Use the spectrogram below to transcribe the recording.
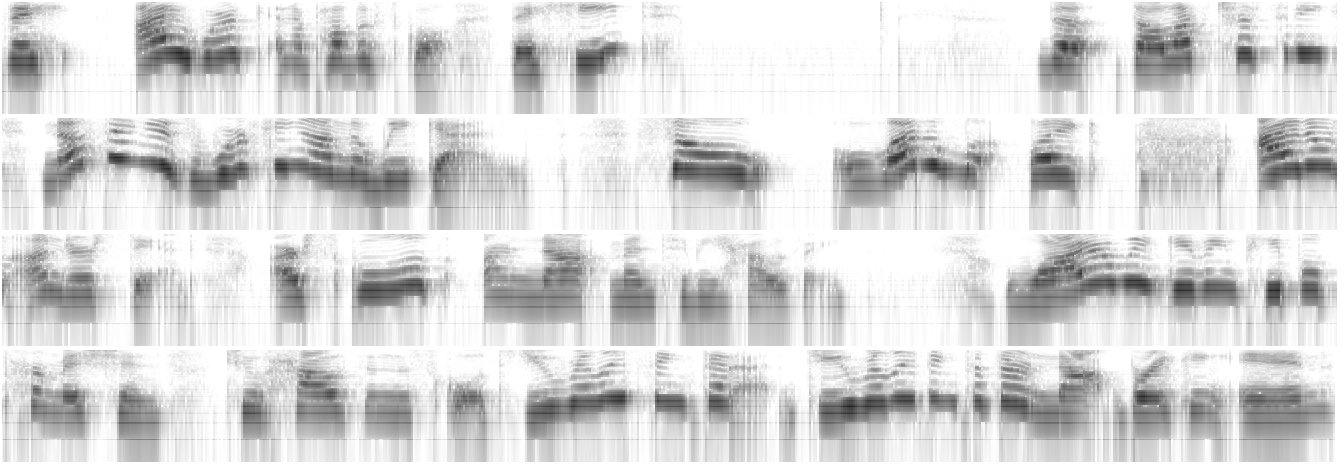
The I work in a public school. The heat, the the electricity, nothing is working on the weekends. So let alone like I don't understand. Our schools are not meant to be housing. Why are we giving people permission to house in the school? Do you really think that do you really think that they're not breaking in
